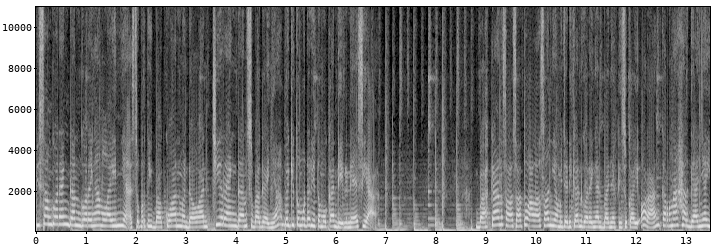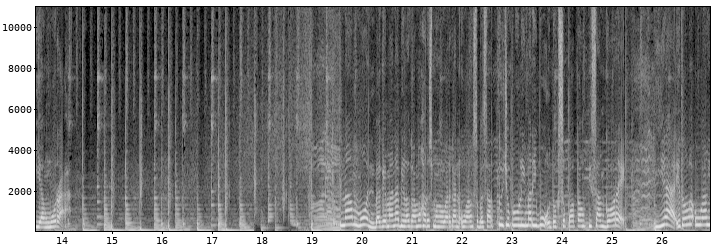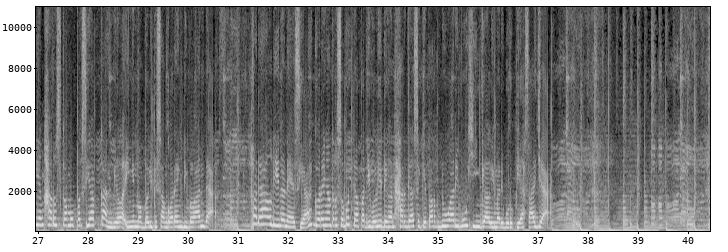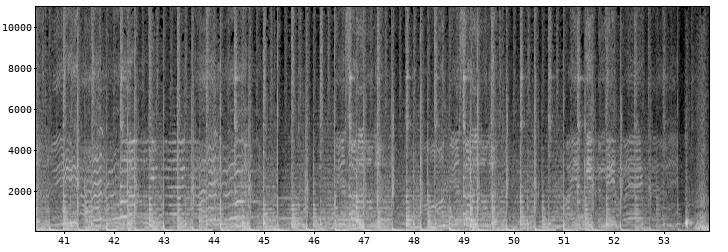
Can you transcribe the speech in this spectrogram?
Pisang goreng dan gorengan lainnya seperti bakwan, mendawan, cireng, dan sebagainya begitu mudah ditemukan di Indonesia. Bahkan salah satu alasan yang menjadikan gorengan banyak disukai orang karena harganya yang murah. Namun, bagaimana bila kamu harus mengeluarkan uang sebesar 75.000 untuk sepotong pisang goreng? Ya, itulah uang yang harus kamu persiapkan bila ingin membeli pisang goreng di Belanda. Padahal di Indonesia, gorengan tersebut dapat dibeli dengan harga sekitar 2.000 hingga 5.000 rupiah saja.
